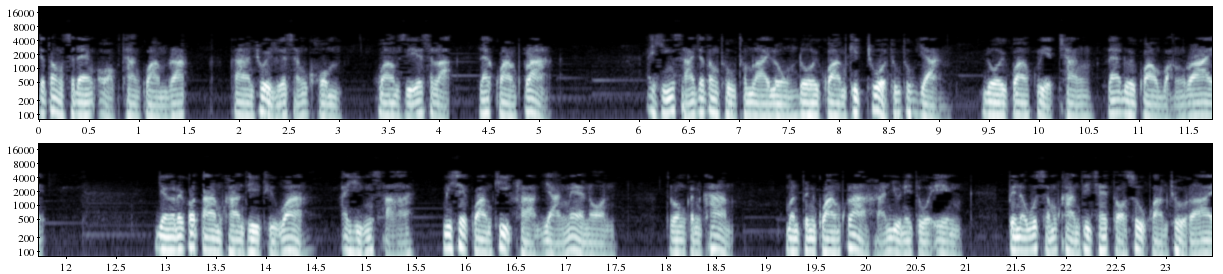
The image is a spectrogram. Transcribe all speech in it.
จะต้องแสดงออกทางความรัก การช่วยเหลือสังคม ความเสียสละและความกล้าไอหิงสาจะต้องถูกทำลายลงโดยความคิดชั่วทุกๆอย่าง โดยความเกลียดชังและโดยความหวังร้าย อย่างไรก็ตามคานทีถือว่าไอหิงสาไม่ใช่ความขี้ขลาดอย่างแน่นอน ตรงกันข้าม มันเป็นความกล้าหาญอยู่ในตัวเอง เป็นอาวุธสำคัญที่ใช้ต่อสู้ความชั่วร้าย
